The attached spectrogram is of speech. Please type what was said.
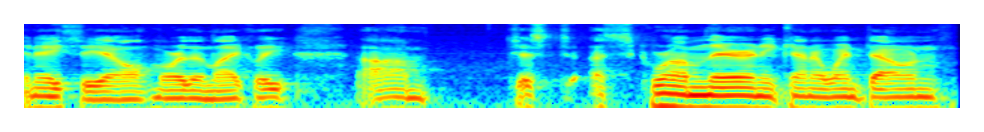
an ACL, more than likely. Um, just a scrum there, and he kind of went down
